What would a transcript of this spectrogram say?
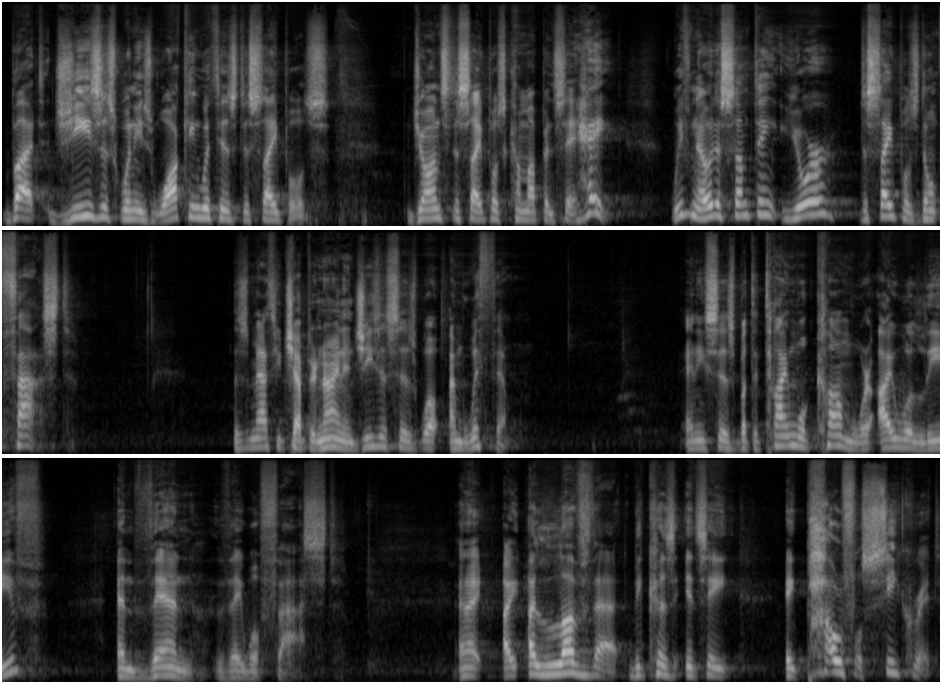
But Jesus, when he's walking with his disciples, John's disciples come up and say, Hey, we've noticed something. Your disciples don't fast. This is Matthew chapter 9, and Jesus says, Well, I'm with them. And he says, But the time will come where I will leave, and then they will fast. And I, I, I love that because it's a, a powerful secret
